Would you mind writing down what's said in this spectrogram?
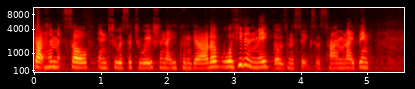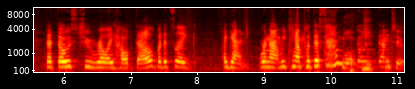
got him itself into a situation that he couldn't get out of. Well, he didn't make those mistakes this time, and I think that those two really helped out. But it's like again, we're not we can't put this on well, you, them too.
